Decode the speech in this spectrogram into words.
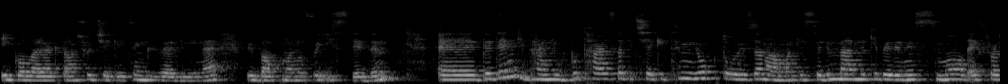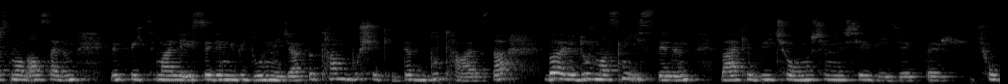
ilk olaraktan şu ceketin güzelliğine bir bakmanızı istedim. Ee, dediğim gibi hani bu tarzda bir ceketim yoktu o yüzden almak istedim. Bendeki bedeni small, extra small alsaydım büyük bir ihtimalle istediğim gibi durmayacaktı. Tam bu şekilde bu tarzda böyle durmasını istedim. Belki birçoğunuz şimdi şey diyecektir. Çok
